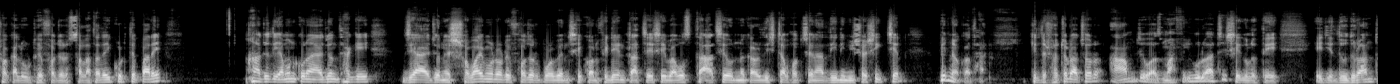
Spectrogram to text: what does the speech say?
সকালে উঠে ফজর সালাত আদায় করতে পারে। হ্যাঁ যদি এমন কোনো আয়োজন থাকে যে আয়োজনের সবাই মোটামুটি ফজর পড়বেন, সে কনফিডেন্ট আছে সেই ব্যবস্থা আছে, অন্য কারও ডিস্টার্ব হচ্ছে না, দিনই বিষয় শিখছেন, ভিন্ন কথা। কিন্তু সচরাচর আম যে ওয়াজ মাহফিলগুলো আছে, সেগুলোতে এই যে দূরান্ত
